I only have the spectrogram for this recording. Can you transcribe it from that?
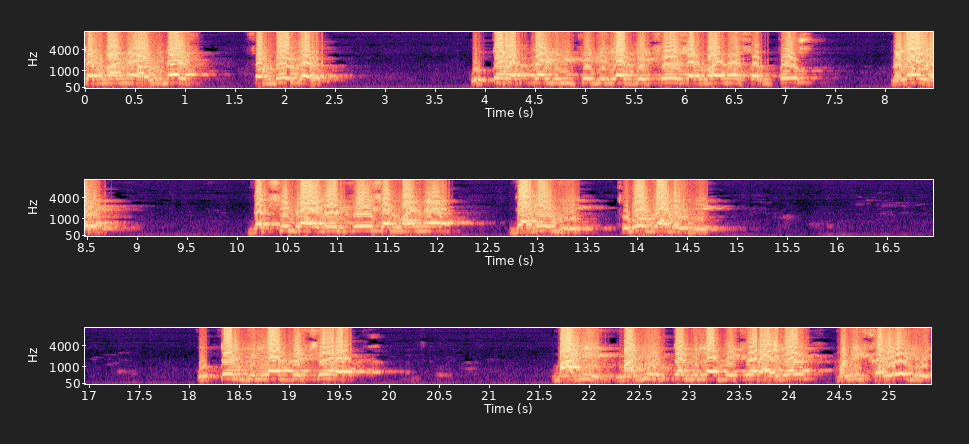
सन्मान्य अविनाश संभळकर उत्तर रत्नागिरीचे जिल्हाध्यक्ष सन्मान्य संतोष नलावडे दक्षिण रायगडचे सन्मान्य जाधवजी सुबोध जाधवजी उत्तर जिल्हाध्यक्ष माजी माजी उत्तर जिल्हाध्यक्ष रायगड मनीष खवळेजी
